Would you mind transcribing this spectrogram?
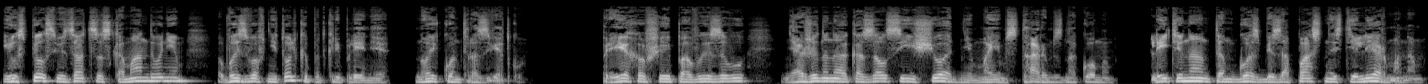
и успел связаться с командованием, вызвав не только подкрепление, но и контрразведку. Приехавший по вызову неожиданно оказался еще одним моим старым знакомым, лейтенантом госбезопасности Лерманом,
